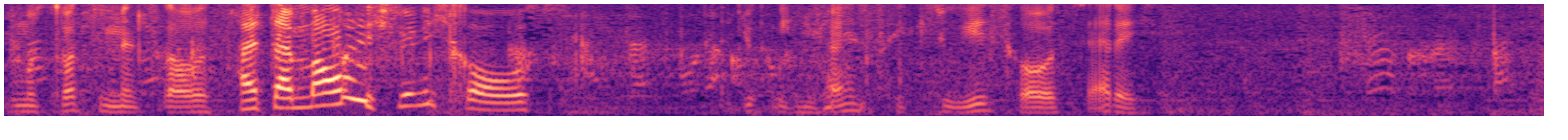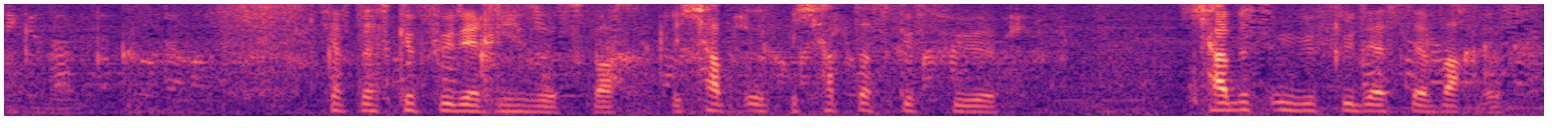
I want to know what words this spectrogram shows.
Du musst trotzdem jetzt raus. Halt dein Maul, ich will nicht raus. Juckt mich nicht Scheißdreck. Du gehst raus. Fertig. Ich habe das Gefühl, der Riese ist wach. Ich habe ich hab das Gefühl. Ich habe es im Gefühl, dass der wach ist.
